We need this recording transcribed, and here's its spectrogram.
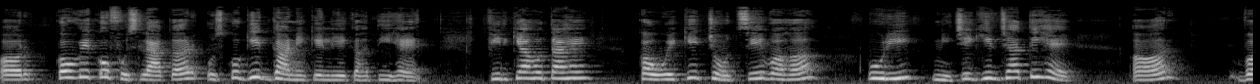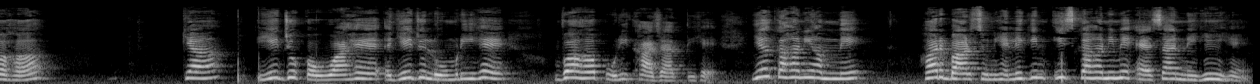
और कौवे को फुसलाकर उसको गीत गाने के लिए कहती है। फिर क्या होता है? कौए की चोट से वह पूरी नीचे गिर जाती है और वह क्या? ये जो कौवा है, ये जो लोमड़ी है, वह पूरी खा जाती है। यह कहानी हमने हर बार सुनी है, लेकिन इस कहानी में ऐसा नहीं है।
